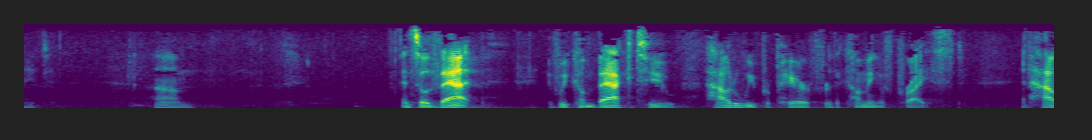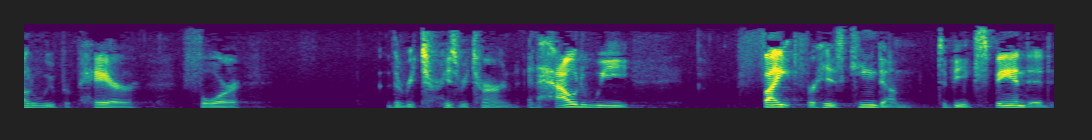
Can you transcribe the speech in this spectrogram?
Right? Um, and so that, if we come back to how do we prepare for the coming of Christ, and how do we prepare for the ret- his return, and how do we fight for his kingdom to be expanded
